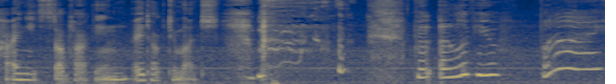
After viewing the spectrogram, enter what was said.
I need to stop talking. I talk too much. but I love you. Bye.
